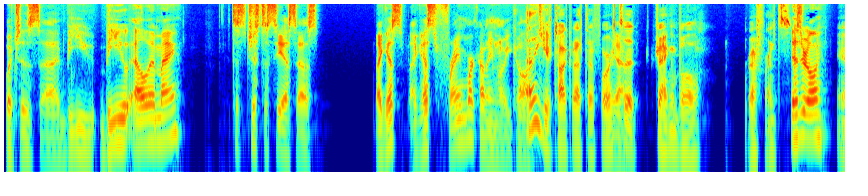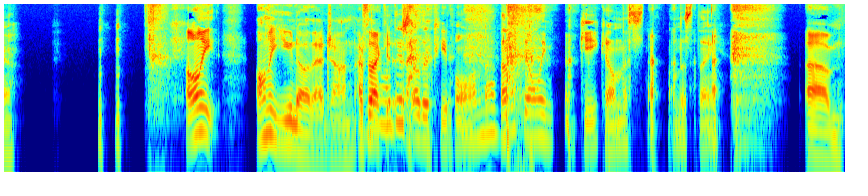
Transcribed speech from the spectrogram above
which is uh, b-u b-u-l-m-a it's just a css i guess i guess framework i don't even know what you call it. I think you've talked about that before. It's Yeah. a Dragon Ball reference. is it really Yeah. only only you know that john i feel like Well, there's other people. I'm not, I'm not the only geek on this on this thing. um,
